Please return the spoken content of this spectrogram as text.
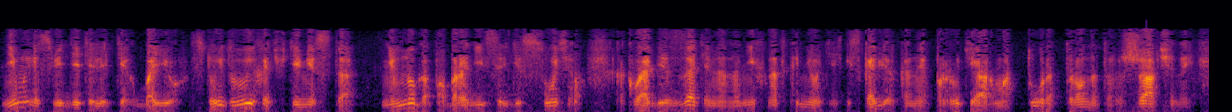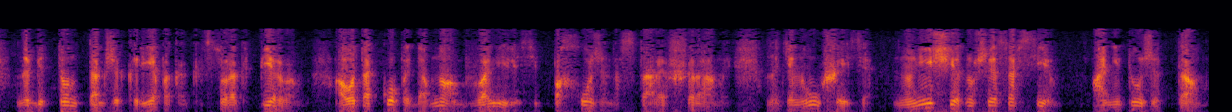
немые свидетели тех боев. Стоит выехать в те места, Немного побродить среди сосен, как вы обязательно на них наткнетесь. Исковерканная прутья арматура тронута ржавчиной, но бетон так же крепок, как и в сорок первом. А вот окопы давно обвалились и похожи на старые шрамы, затянувшиеся, но не исчезнувшие совсем. Они тоже там.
